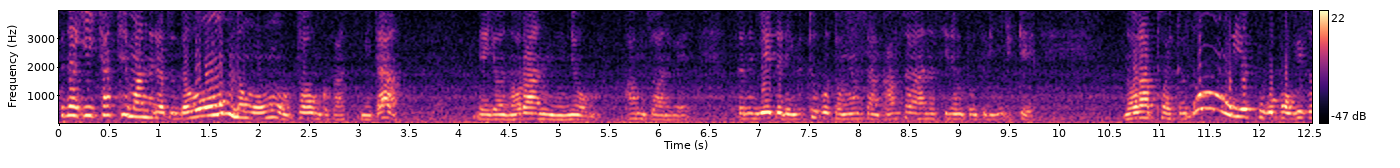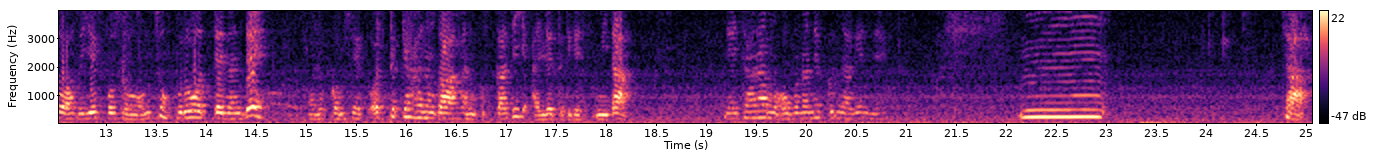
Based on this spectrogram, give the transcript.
그냥 이 자체만이라도 너무너무 좋은 것 같습니다. 네, 요 노란 요 강조하는 게. 저는 예전에 유튜브 동영상 강사하시는 분들이 이렇게 포인트 너무 예쁘고 보기 좋아서 예뻐서 엄청 부러웠대는데 오늘 검색 어떻게 하는가 하는 것까지 알려드리겠습니다. 네, 잘하면 5분 안에 끝나겠네. 음, 자,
